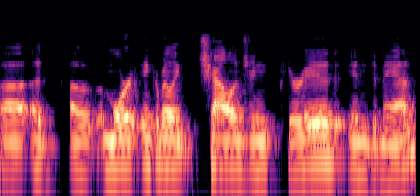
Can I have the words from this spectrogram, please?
uh, a, more incrementally challenging period in demand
